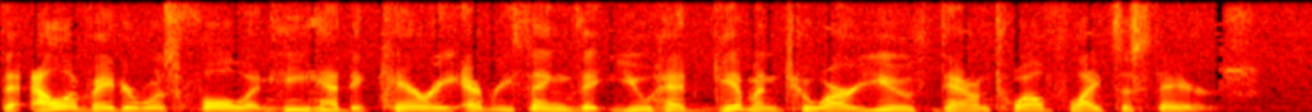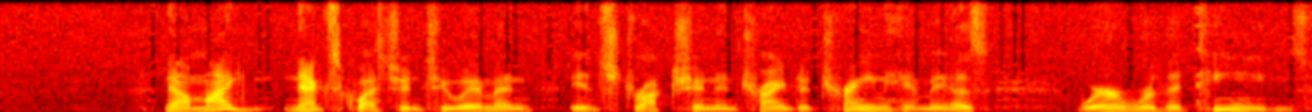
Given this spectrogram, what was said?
the elevator was full and he had to carry everything that you had given to our youth down 12 flights of stairs. Now, my next question to him and instruction in trying to train him is where were the teens?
